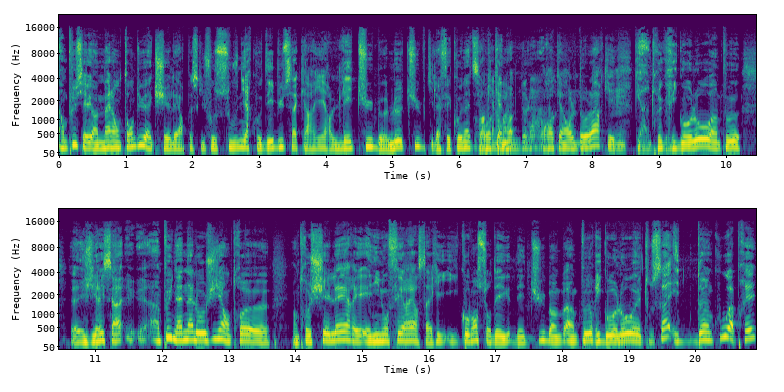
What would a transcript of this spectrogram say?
en plus, il y a eu un malentendu avec Scheller, parce qu'il faut se souvenir qu'au début de sa carrière, les tubes, le tube qu'il a fait connaître, c'est Rock'n'Roll Rock'n'Roll Dollar. Rock'n'Roll Dollar, qui est, Mm. qui est un truc rigolo, un peu, euh, je dirais, c'est un, un peu une analogie entre, euh, entre Scheller et, et Nino Ferrer. C'est-à-dire qu'il il commence sur des, des tubes un, un peu rigolos et tout ça, et d'un coup, après,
